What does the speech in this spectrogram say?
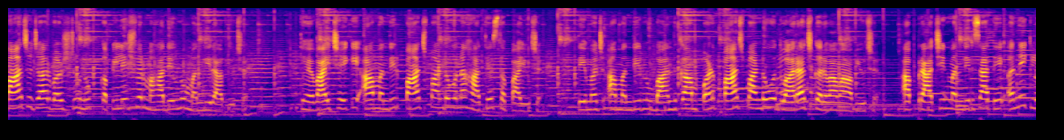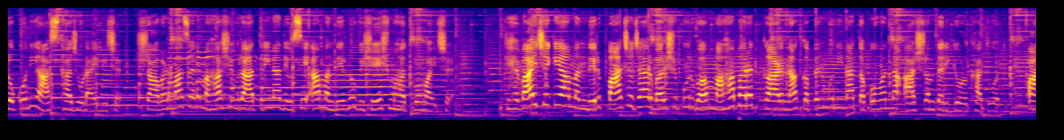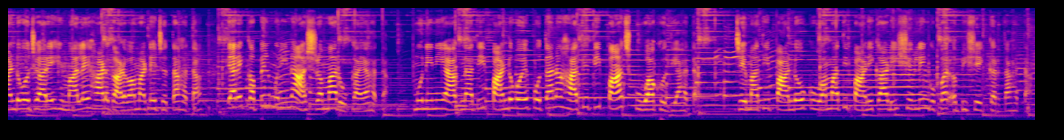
પાંચ હજાર વર્ષ જૂનું કપિલેશ્વર મહાદેવનું મંદિર આવ્યું છે. કહેવાય છે કે આ મંદિર પાંચ પાંડવોના હાથે સ્થપાયું છે. તેમજ આ મંદિરનું બાંધકામ પણ પાંચ પાંડવો દ્વારા જ કરવામાં આવ્યું છે. આ પ્રાચીન મંદિર સાથે અનેક લોકોની આસ્થા જોડાયેલી છે. શ્રાવણ માસ અને મહાશિવરાત્રિના દિવસે આ મંદિરનું વિશેષ મહત્વ હોય છે. કહેવાય છે કે આ મંદિર પાંચ હજાર વર્ષ પૂર્વ મહાભારત કાળના કપિલ મુનિના તપોવનના આશ્રમ તરીકે ઓળખાતું હતું. પાંડવો જ્યારે હિમાલય હાડ ગાળવા માટે જતા હતા, ત્યારે કપિલ મુનિના આશ્રમમાં રોકાયા હતા. મુનિની આજ્ઞાથી પાંડવોએ પોતાના હાથેથી પાંચ કૂવા ખોદ્યા હતા, જેમાંથી પાંડવો કૂવામાંથી પાણી કાઢી શિવલિંગ ઉપર અભિષેક કરતા હતા.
